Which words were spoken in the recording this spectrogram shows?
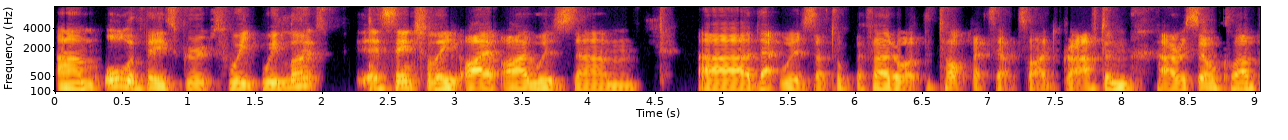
um, all of these groups, we we learnt essentially. I I was. Um, uh, that was I took the photo at the top. That's outside Grafton RSL Club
